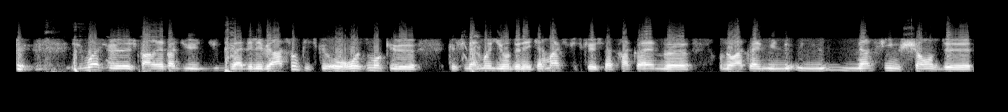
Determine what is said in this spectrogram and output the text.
je- moi je je parlerai pas du, du- de la délibération puisque heureusement que que finalement ils lui ont donné qu'un match puisque ça sera quand même euh, on aura quand même une, une, une infime chance de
